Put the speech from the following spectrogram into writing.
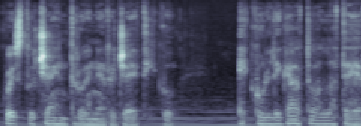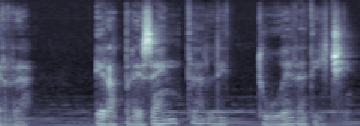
Questo centro energetico è collegato alla Terra e rappresenta le tue radici.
